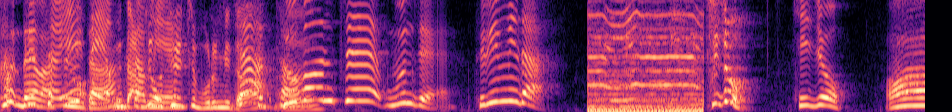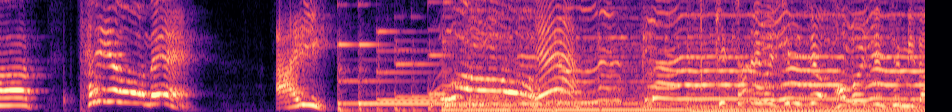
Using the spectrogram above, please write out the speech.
네, 그쵸, 맞습니다. 1대 0. 나중에 어떻게 될지 모릅니다. 자, 두 번째 문제 드립니다. 지조! 지조. 아, 태연의 아이. 우와! 예. 피처링은 심지어 버벌진트입니다.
